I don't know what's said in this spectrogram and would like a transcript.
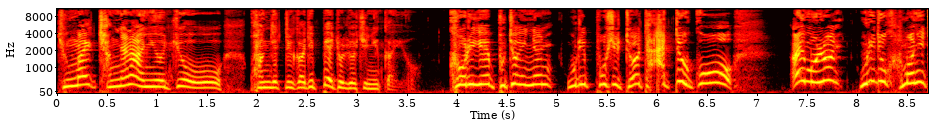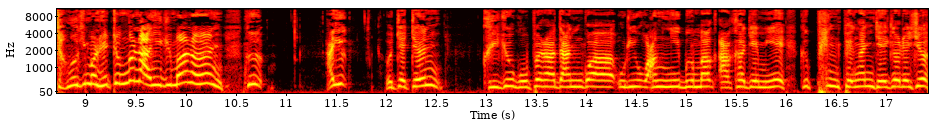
정말 장난 아니었죠. 관객들까지 빼돌렸으니까요. 거리에 붙어 있는 우리 포스터 다 뜯고 아이 물론 우리도 가만히 당하기만 했던 건 아니지만은 그 아유 어쨌든 귀족 오페라단과 우리 왕립 음악 아카데미의 그 팽팽한 대결에서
